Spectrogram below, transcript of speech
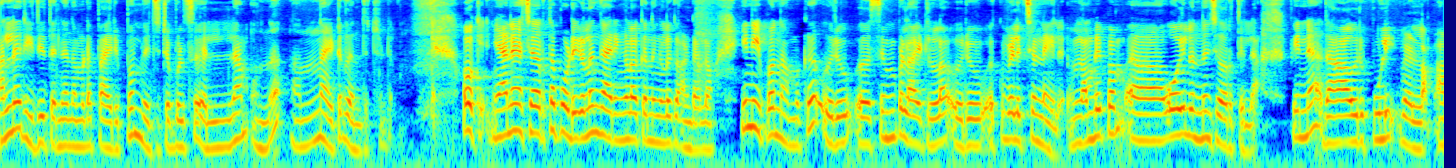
നല്ല രീതിയിൽ തന്നെ നമ്മുടെ പരിപ്പും വെജിറ്റബിൾസും എല്ലാം ഒന്ന് നന്നായിട്ട് വെന്തിട്ടുണ്ട്. ഓക്കെ ഞാൻ ചേർത്ത പൊടികളും കാര്യങ്ങളൊക്കെ നിങ്ങൾ കണ്ടല്ലോ. ഇനിയിപ്പോൾ നമുക്ക് ഒരു സിമ്പിളായിട്ടുള്ള ഒരു വെളിച്ചെണ്ണയിൽ നമ്മളിപ്പം ഓയിലൊന്നും ചേർത്തില്ല. പിന്നെ അത് ആ ഒരു പുളി വെള്ളം ആ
